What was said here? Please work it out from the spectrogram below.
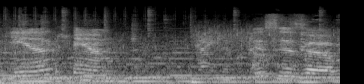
again, and this is um.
